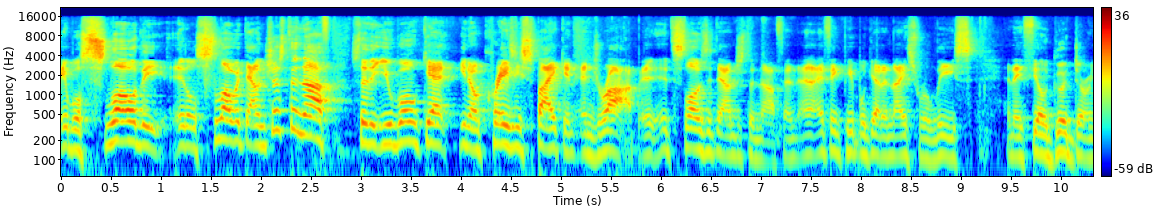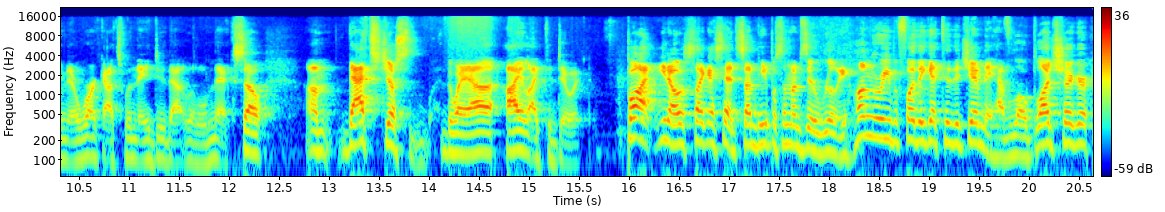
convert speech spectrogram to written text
it will slow the it'll slow it down just enough so that you won't get you know crazy spike and, and drop. It, it, slows it down just enough, and, and I think people get a nice release and they feel good during their workouts when they do that little mix. So um, that's just the way I, I like to do it. But you know, it's like I said, some people sometimes they're really hungry before they get to the gym. They have low blood sugar.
